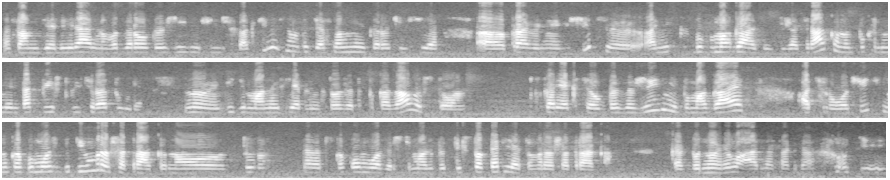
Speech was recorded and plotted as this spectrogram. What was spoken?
На самом деле, реально, вот здоровая жизнь, физическая активность, ну, вот эти основные, короче, все э, правильные вещицы, они как бы помогают избежать рака, ну, по крайней мере, так пишут в литературе. Ну, видимо, на исследованиях тоже это показало, что коррекция образа жизни помогает отсрочить. Ну, как бы, может быть, и умрешь от рака, но ты в каком возрасте? Может быть, ты 105 лет умрешь от рака. Как бы, ну и ладно тогда, окей.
